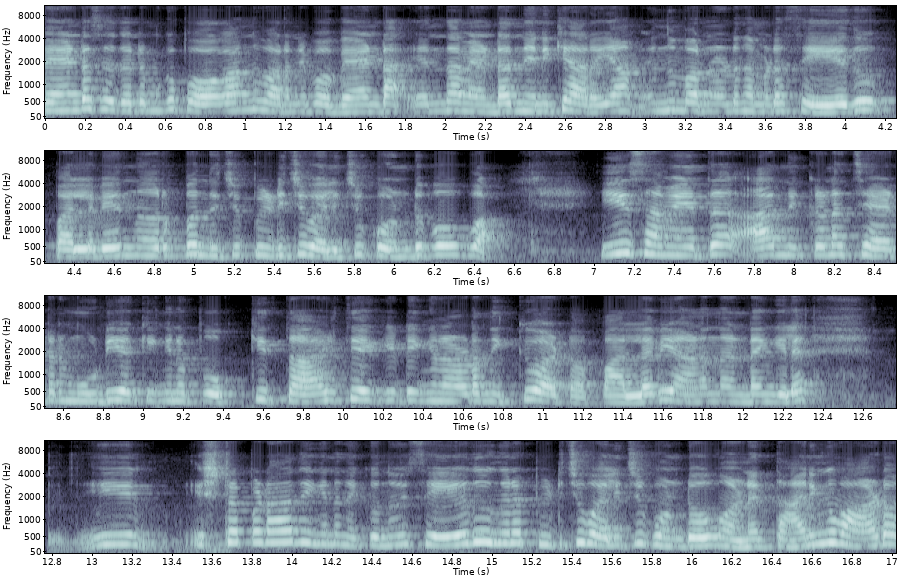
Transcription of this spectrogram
വേണ്ട സേതുട്ട് നമുക്ക് പോകാമെന്ന് പറഞ്ഞപ്പോൾ വേണ്ട എന്താ വേണ്ടെന്ന് എനിക്കറിയാം എന്നും പറഞ്ഞുകൊണ്ട് നമ്മുടെ സേതു പല്ലവിയെ നിർബന്ധിച്ച് പിടിച്ചു വലിച്ചു കൊണ്ടുപോകുക ഈ സമയത്ത് ആ നിൽക്കണ ചേട്ടൻ മുടിയൊക്കെ ഇങ്ങനെ പൊക്കി താഴ്ത്തിയാക്കിയിട്ട് ഇങ്ങനെ അവിടെ നിൽക്കുക കേട്ടോ. പല്ലവിയാണെന്നുണ്ടെങ്കിൽ ഈ ഇഷ്ടപ്പെടാതെ ഇങ്ങനെ നിൽക്കുന്നു സേതു ഇങ്ങനെ പിടിച്ചു വലിച്ചു കൊണ്ടുപോകുവാണ്. താനിങ്ങ് വാടോ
